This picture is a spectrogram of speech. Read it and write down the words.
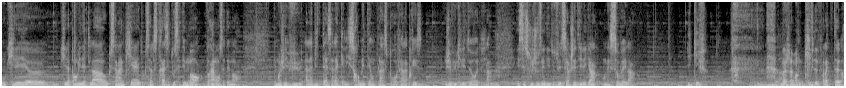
ou qu'il est, euh, qu'il a pas envie d'être là, ou que ça l'inquiète, ou que ça le stresse et tout, c'était mort. Vraiment, c'était mort. Et moi, j'ai vu à la vitesse à laquelle il se remettait en place pour refaire la prise, j'ai vu qu'il était heureux d'être là. Et c'est ce que je vous ai dit tout de suite, c'est-à-dire que j'ai dit, les gars, on est sauvés là. Il kiffe. Benjamin kiffe de faire l'acteur.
